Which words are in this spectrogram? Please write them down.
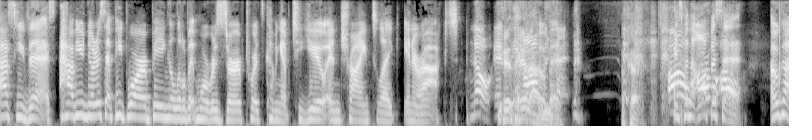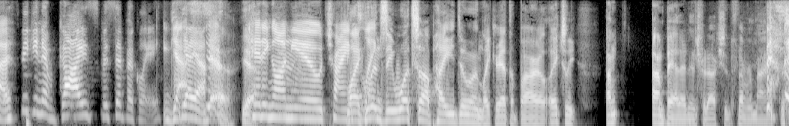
ask you this. Have you noticed that people are being a little bit more reserved towards coming up to you and trying to like interact? no, it's Hit- the hit on me. opposite. Okay. it's been the Oh, oh, oh. opposite. Okay. Speaking of guys specifically. Yes. Yeah, yeah. Yeah. Yeah. Hitting on you, trying like, to like Lindsay, what's up? How you doing? Like you're at the bar. Actually, I'm I'm bad at introductions. Never mind. Just,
